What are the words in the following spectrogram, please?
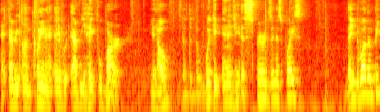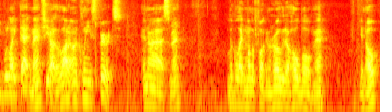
and every unclean and every, every hateful bird. You know, the, the, the wicked energy, the spirits in this place, they dwell in people like that, man. She has a lot of unclean spirits in her ass, man. Look like motherfucking Hurley the hobo, man. You know?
